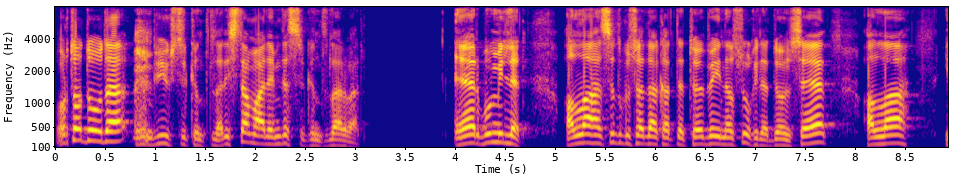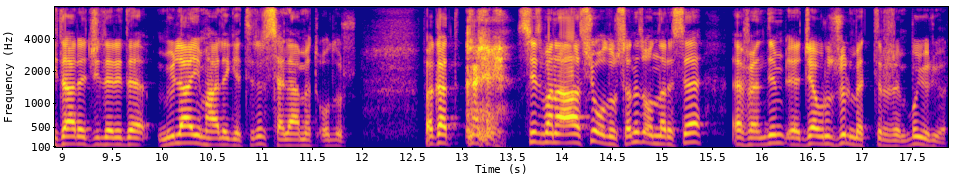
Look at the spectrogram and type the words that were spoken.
Orta Doğu'da büyük sıkıntılar, İslam aleminde sıkıntılar var. Eğer bu millet Allah'a sıdku sadakatle tövbe-i nasuh ile dönse Allah idarecileri de mülayim hale getirir, selamet olur. Fakat siz bana asi olursanız onları ise efendim e, cevru zulmettiririm buyuruyor.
